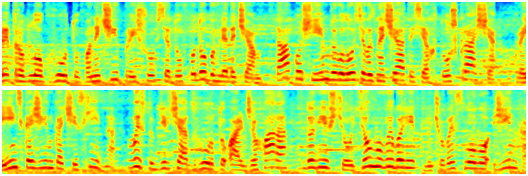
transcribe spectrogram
Ретроблок гурту Паничі прийшовся до вподоби глядачам. Також їм довелося визначатися, хто ж краще українська жінка чи східна. Виступ дівчат з гурту Аль Джохара довів, що у цьому виборі ключове слово жінка.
